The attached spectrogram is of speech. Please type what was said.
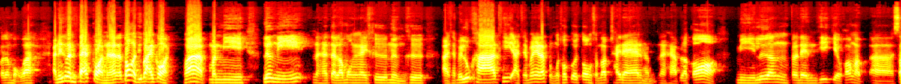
ก็ต้องบอกว่า อันนี้เป็นแฟกต์ก่อนนะต้องอธิบายก่อนว่ามันมีเรื่องนี้นะฮะแต่เรามองยังไงคือหนึ่งคืออาจจะเป็นลูกค้าที่อาจจะไม่ได้รับผลกระทบโดยตรงสำหรับชายแดนครับนะครับ แล้วก็มีเรื่องประเด็นที่เกี่ยวข้องกับไซ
